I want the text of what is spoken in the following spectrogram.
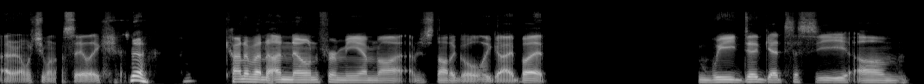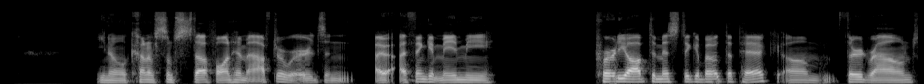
I don't know what you want to say, like kind of an unknown for me. I'm not I'm just not a goalie guy, but we did get to see um you know kind of some stuff on him afterwards and I I think it made me pretty optimistic about the pick. Um third round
